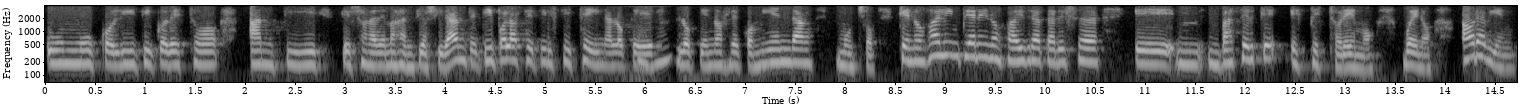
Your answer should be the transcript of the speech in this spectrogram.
un mucolítico de estos anti que son además antioxidantes, tipo la acetilcisteína, lo que lo que nos recomiendan mucho, que nos va a limpiar y nos va a hidratar ese eh, mm, va a hacer que expectoremos. Bueno, ahora bien,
